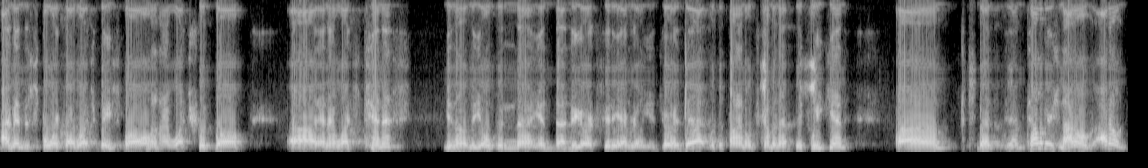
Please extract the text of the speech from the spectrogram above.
I'm into sports. I watch baseball and I watch football, uh, and I watch tennis you know, the Open uh, in uh, New York City, I really enjoyed that with the finals coming up this weekend. Um, but um, television, I don't, I don't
